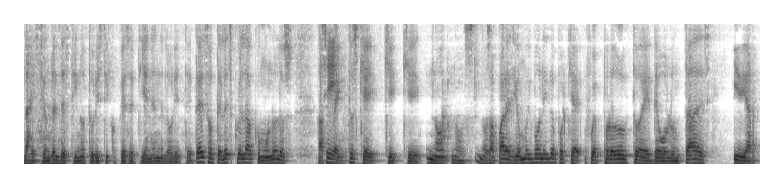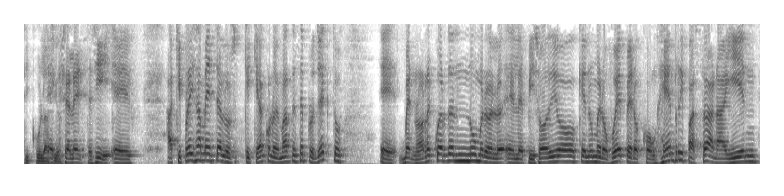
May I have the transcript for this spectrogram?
la gestión del destino turístico que se tiene en el Oriente. Entonces, Hotel Escuela como uno de los aspectos que, que, que no, nos, nos ha parecido muy bonito porque fue producto de, de voluntades y de articulación. Excelente, sí. Eh, aquí precisamente a los que quieran conocer más de este proyecto, eh, bueno, no recuerdo el número, el, episodio, qué número fue, pero con Henry Pastrana, ahí en,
